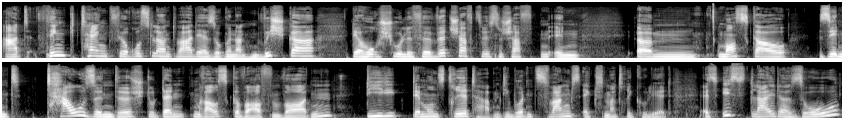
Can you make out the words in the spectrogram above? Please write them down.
Art Think Tank für Russland war, der sogenannten Wischka, der Hochschule für Wirtschaftswissenschaften in ähm, Moskau, sind tausende Studenten rausgeworfen worden, die demonstriert haben. Die wurden zwangsexmatrikuliert. Es ist leider so,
